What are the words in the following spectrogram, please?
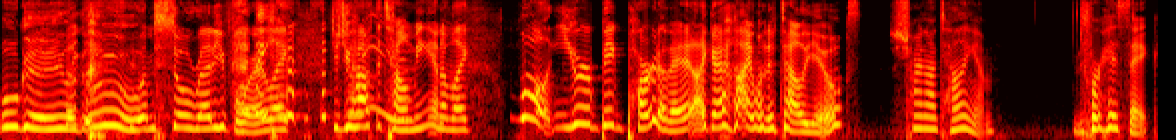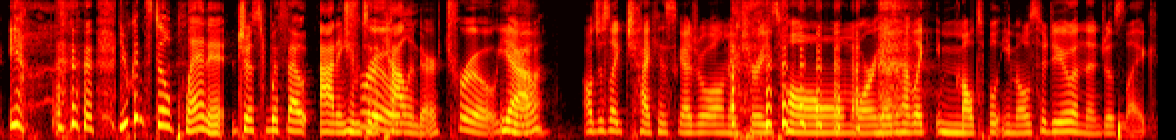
okay, like ooh, I'm so ready for it. Like, did you have to tell me? And I'm like, well, you're a big part of it. Like, I, I want to tell you. Just try not telling him for his sake. Yeah, you can still plan it just without adding him to the calendar. true. Yeah. know? I'll just like check his schedule and make sure he's home or he doesn't have like multiple emails to do, and then just like.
